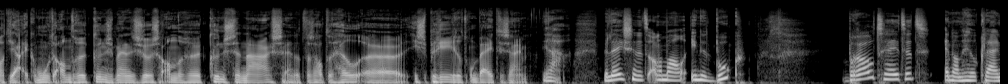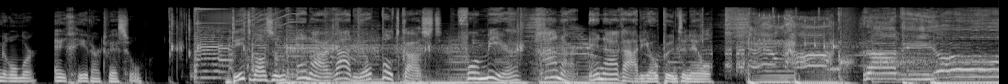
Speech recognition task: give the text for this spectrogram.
want ja, ik ontmoette andere kunstmanagers, andere kunstenaars. En dat was altijd heel eh, inspirerend om bij te zijn. ja, we lezen het allemaal in het boek. Brood heet het. En dan heel klein eronder. En Gerard Wessel. Dit was een NH Radio podcast. Voor meer, ga naar nhradio.nl. Radio.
